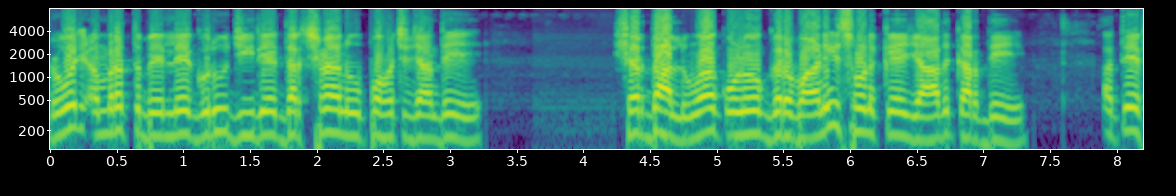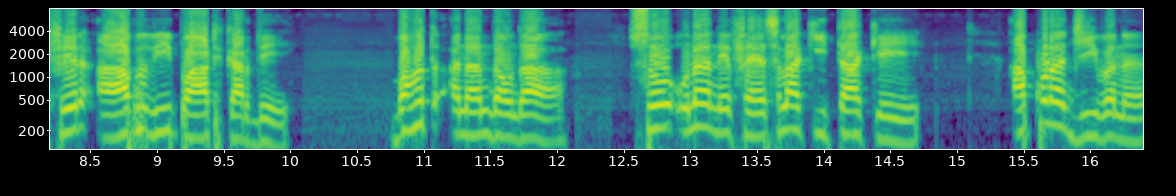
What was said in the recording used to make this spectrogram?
ਰੋਜ਼ ਅੰਮ੍ਰਿਤ ਵੇਲੇ ਗੁਰੂ ਜੀ ਦੇ ਦਰਸ਼ਨਾਂ ਨੂੰ ਪਹੁੰਚ ਜਾਂਦੇ। ਸ਼ਰਧਾਲੂਆਂ ਕੋਲੋਂ ਗੁਰਬਾਣੀ ਸੁਣ ਕੇ ਯਾਦ ਕਰਦੇ ਅਤੇ ਫਿਰ ਆਪ ਵੀ ਪਾਠ ਕਰਦੇ। ਬਹੁਤ ਆਨੰਦ ਆਉਂਦਾ। ਸੋ ਉਹਨਾਂ ਨੇ ਫੈਸਲਾ ਕੀਤਾ ਕਿ ਆਪਣਾ ਜੀਵਨ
